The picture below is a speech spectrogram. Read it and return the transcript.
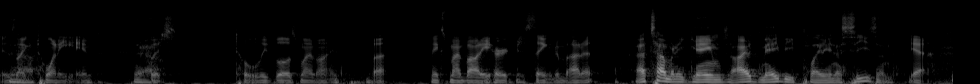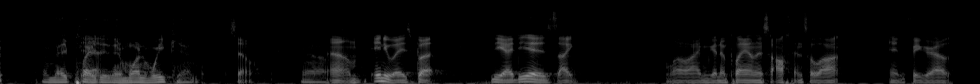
it was Yeah. like 20 games, Yeah. which totally blows my mind, but makes my body hurt just thinking about it. That's how many games I'd maybe play in a season. Yeah. And they played Yeah. it in one weekend. So, Yeah. um, anyways, but the idea is like, well, I'm gonna play on this offense a lot and figure out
